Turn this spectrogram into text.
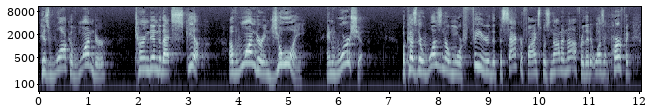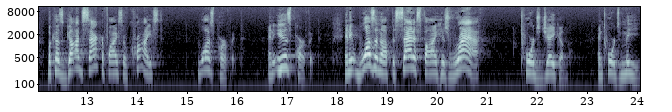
his walk of wonder turned into that skip of wonder and joy and worship because there was no more fear that the sacrifice was not enough or that it wasn't perfect because God's sacrifice of Christ was perfect and is perfect. And it was enough to satisfy his wrath towards Jacob and towards me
